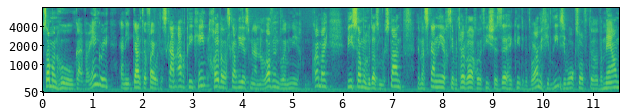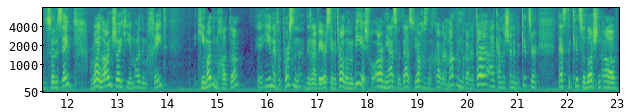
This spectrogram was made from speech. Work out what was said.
Someone who got very angry and he got into a fight with the skan. Be someone who doesn't respond. If he leaves, he walks off the, the mound, so to say even if a person. That's the kitzer lashon of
